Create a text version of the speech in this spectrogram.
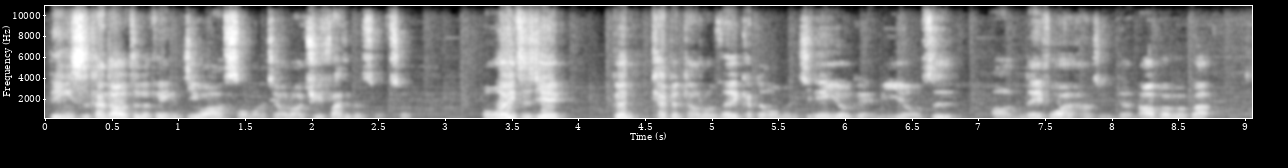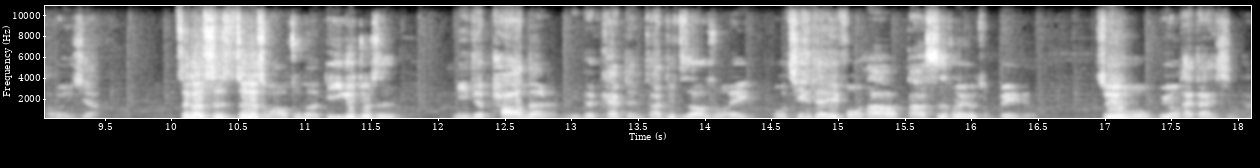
临时看到这个飞行计划手忙脚乱去翻这个手册，我会直接跟 Captain 讨论说，哎，Captain，我们今天有一个 MEL 是啊 Nav One 航行灯，然后叭叭叭讨论一下。这个是这个有什么好处呢？第一个就是你的 partner，你的 captain，他就知道说，哎，我今天的 A4 他他是会有准备的，所以我不用太担心他。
